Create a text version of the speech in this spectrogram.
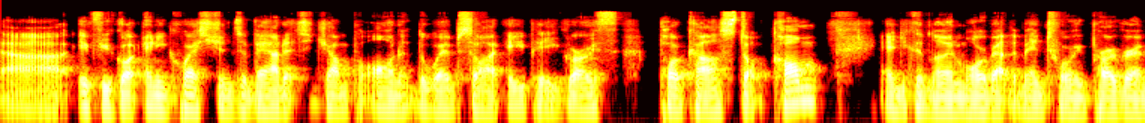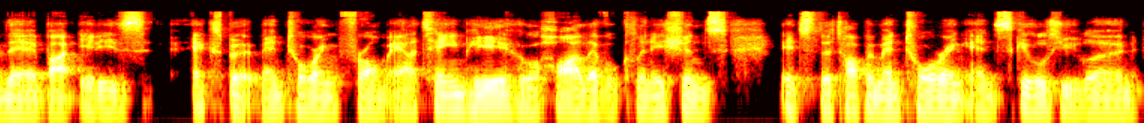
uh, if you've got any questions about it, jump on at the website epgrowthpodcast.com and you can learn more about the mentoring program there. But it is expert mentoring from our team here who are high level clinicians. It's the type of mentoring and skills you learn.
